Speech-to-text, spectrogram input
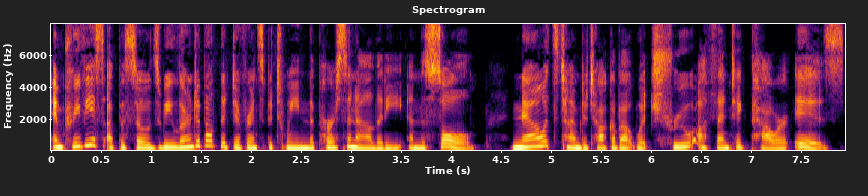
In previous episodes, we learned about the difference between the personality and the soul. Now it's time to talk about what true authentic power is.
